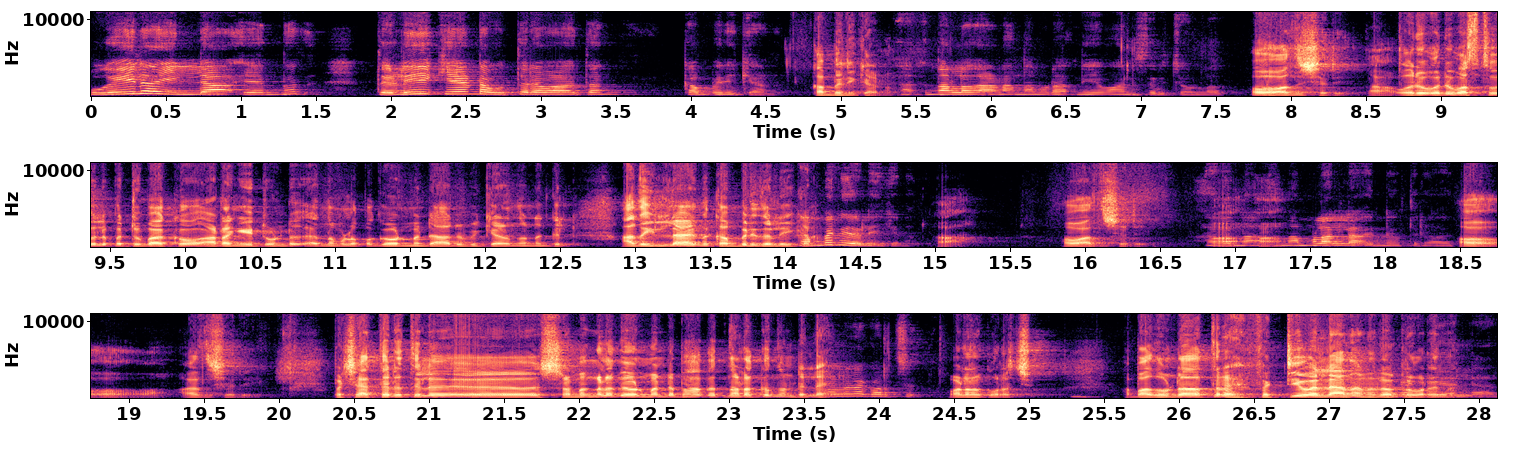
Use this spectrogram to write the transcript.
പുകയില ഇല്ല എന്ന് തെളിയിക്കേണ്ട ഉത്തരവാദിത്തം കമ്പനിക്കാണ്. കമ്പനിക്കാണ്. എന്നുള്ളതാണ് നമ്മുടെ നിയമം അനുസരിച്ചുള്ളത്. ഓ അത് ശരി. ആ ഒരു ഒരു വസ്തുവിൽ ഇപ്പോൾ ടുബാക്കോ അടങ്ങിയിട്ടുണ്ട് എന്ന് നമ്മളിപ്പോൾ ഗവൺമെന്റ് ആരോപിക്കുകയാണെന്നുണ്ടെങ്കിൽ അത് ഇല്ല എന്ന് കമ്പനി തെളിയിക്കണം. കമ്പനി തെളിയിക്കണം. ആ ഓ അത് ശരി. നമ്മളല്ല അതിന്റെ ഉത്തരവാദിത്തം ഓ ഓ ഓ അത് ശരി. പക്ഷെ അത്തരത്തിൽ ശ്രമങ്ങൾ ഗവൺമെന്റ് ഭാഗത്ത് നടക്കുന്നുണ്ടല്ലേ? വളരെ കുറച്ച്. വളരെ കുറച്ച്. അപ്പോൾ അതുകൊണ്ട് അത് അത്ര എഫക്റ്റീവ് അല്ല എന്നാണ് ഡോക്ടർ പറയുന്നത്.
